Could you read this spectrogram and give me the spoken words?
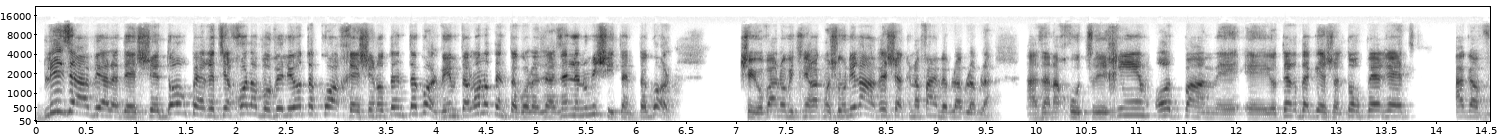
בלי זהבי על הדשא, דור פרץ יכול לבוא ולהיות הכוח שנותן את הגול, ואם אתה לא נותן את הגול הזה, אז אין לנו מי שייתן את הגול. כשיובנוביץ' נראה כמו שהוא נראה, ושהכנפיים ובלה בלה בלה. אז אנחנו צריכים עוד פעם אה, אה, יותר דגש על דור פרץ. אגב,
